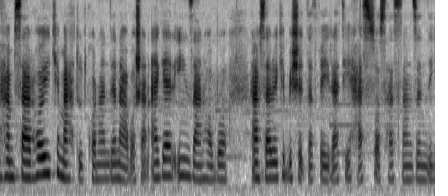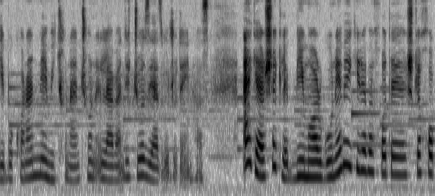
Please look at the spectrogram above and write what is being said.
همسرهایی که محدود کننده نباشن. اگر این زنها با همسرهایی که به شدت غیرتی حساس هستن زندگی بکنن نمی‌تونن. چون لوندی جزی از وجود این هست اگر شکل بیمارگونه بگیره به خودش که خب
